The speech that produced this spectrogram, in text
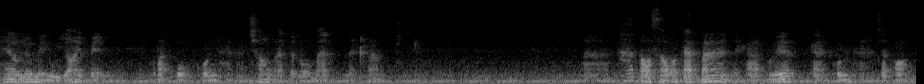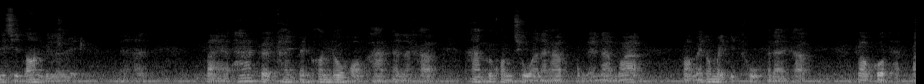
ให้เราเลือกเมนูย่อยเป็นระบบค้นหาช่องอัตโนมัตินะครับถ้าต่อเสาอากาศบ้านนะครับ เลือกการค้นหาเฉพาะดิจิตอลไปเลยนะฮะ แต่ถ้าเกิดใครเป็นคอนโดหอพักนะครับ ถ้าเพื่อความชัวร์นะครับ ผมแนะนำว่าเราไม่ต้องไปติดถูกก็ได้ครับ เรากดถัดไป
